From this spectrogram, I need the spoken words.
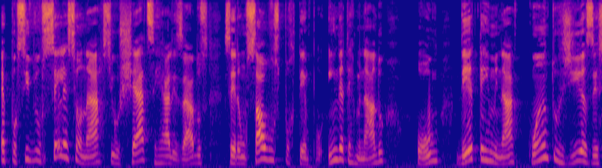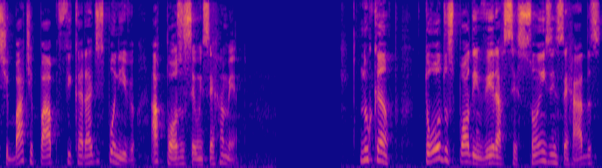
é possível selecionar se os chats realizados serão salvos por tempo indeterminado ou determinar quantos dias este bate-papo ficará disponível após o seu encerramento. No campo todos podem ver as sessões encerradas,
